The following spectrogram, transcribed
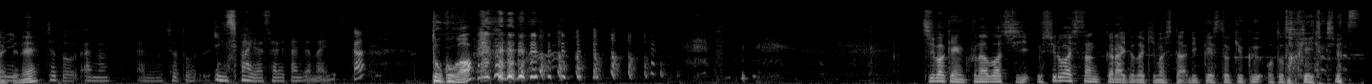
えてね。ちょっとあのあのちょっとインスパイアされたんじゃないですか？どこが？千葉県船橋市後ろ足さんからいただきましたリクエスト曲お届けいたします、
